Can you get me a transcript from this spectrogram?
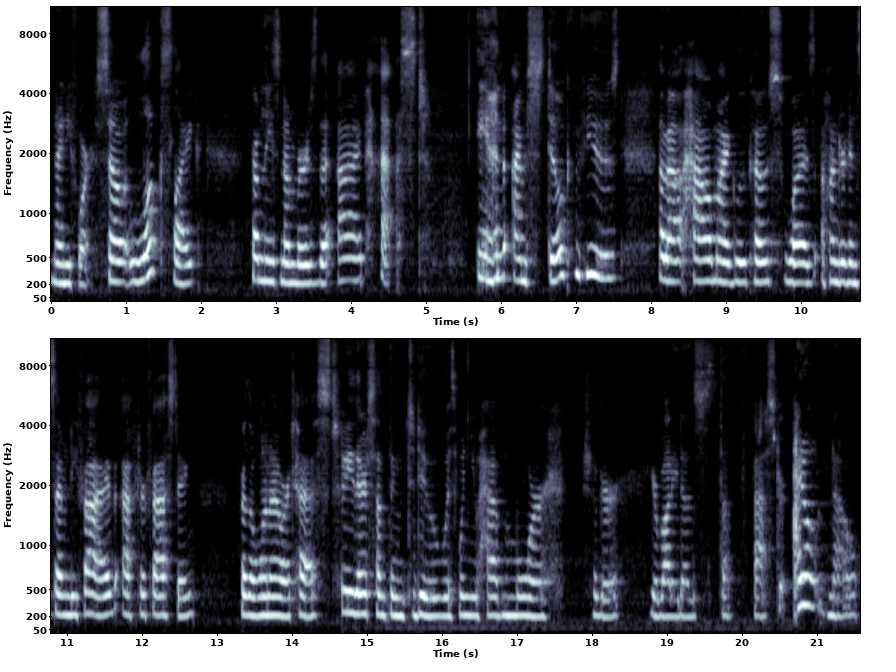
94. So it looks like from these numbers that I passed. And I'm still confused about how my glucose was 175 after fasting for the one hour test. Maybe there's something to do with when you have more sugar, your body does stuff faster. I don't know.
